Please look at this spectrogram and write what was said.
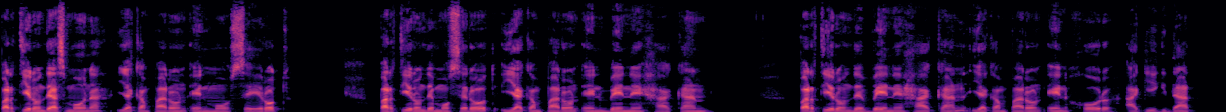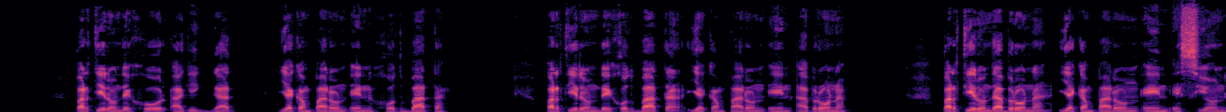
Partieron de Asmona y acamparon en Moserot. Partieron de Moserot y acamparon en Bene. Partieron de Bene y acamparon en Jor Agigdad. Partieron de Jor Agigdad y acamparon en Jotbata. Partieron de Jotbata y acamparon en Abrona. Partieron de Abrona y acamparon en Esión.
